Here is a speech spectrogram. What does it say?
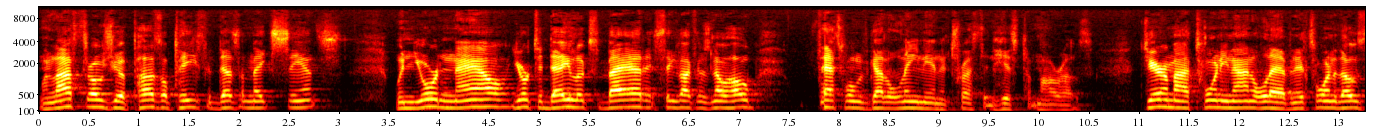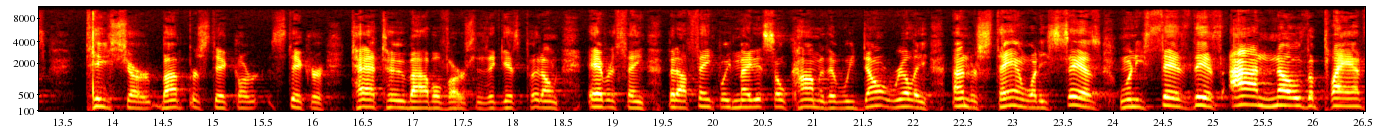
When life throws you a puzzle piece that doesn't make sense, when your now, your today looks bad, it seems like there's no hope, that's when we've got to lean in and trust in His tomorrows. Jeremiah 29 11, it's one of those t-shirt, bumper sticker, sticker, tattoo Bible verses. It gets put on everything. But I think we've made it so common that we don't really understand what he says when he says this. I know the plans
